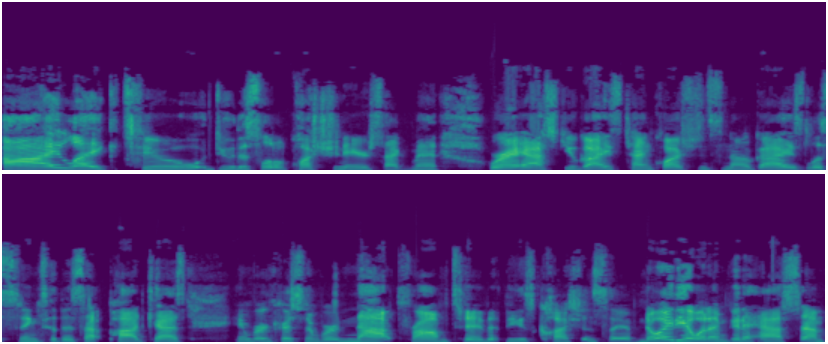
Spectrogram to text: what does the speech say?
I like to do this little questionnaire segment where I ask you guys 10 questions. Now, guys, listening to this podcast, Amber and Kristen were not prompted these questions, so I have no idea what I'm going to ask them.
